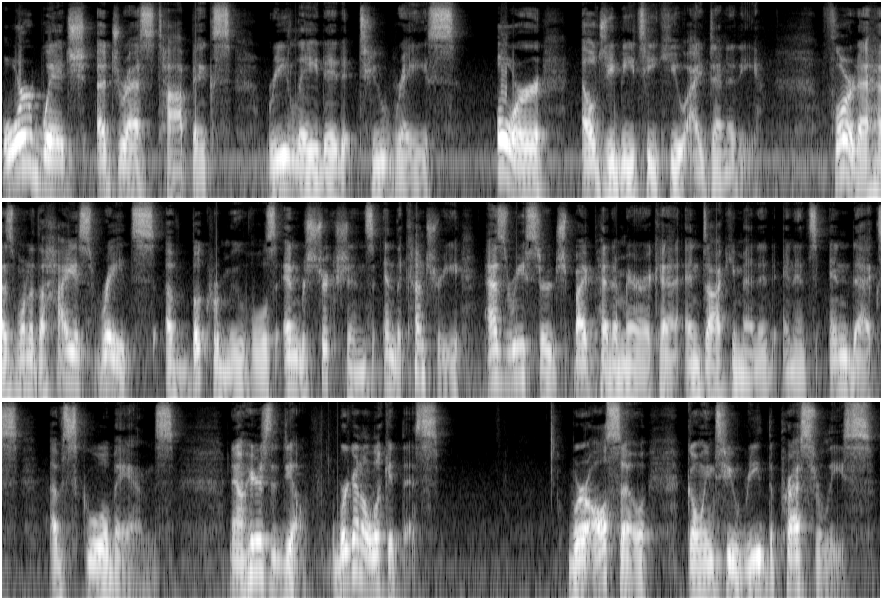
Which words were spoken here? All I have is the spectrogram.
or which address topics related to race or LGBTQ identity. Florida has one of the highest rates of book removals and restrictions in the country, as researched by PEN America and documented in its index of school bans. Now, here's the deal we're going to look at this. We're also going to read the press release.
